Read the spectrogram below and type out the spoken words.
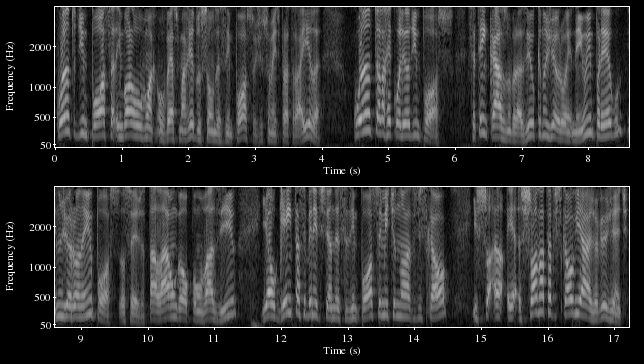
Quanto de impostos, embora houvesse uma redução desses impostos, justamente para atraí-la, quanto ela recolheu de impostos. Você tem casos no Brasil que não gerou nenhum emprego e não gerou nenhum imposto. Ou seja, está lá um galpão vazio e alguém está se beneficiando desses impostos emitindo nota fiscal e só, é, só nota fiscal viaja, viu gente?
